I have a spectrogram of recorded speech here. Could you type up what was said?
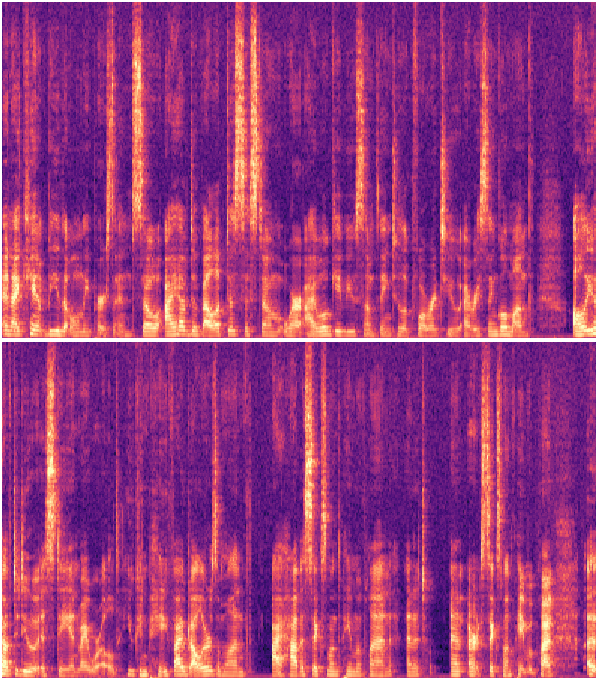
And I can't be the only person. So I have developed a system where I will give you something to look forward to every single month. All you have to do is stay in my world. You can pay $5 a month. I have a six month payment plan and a and, or six month payment plan. Uh,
